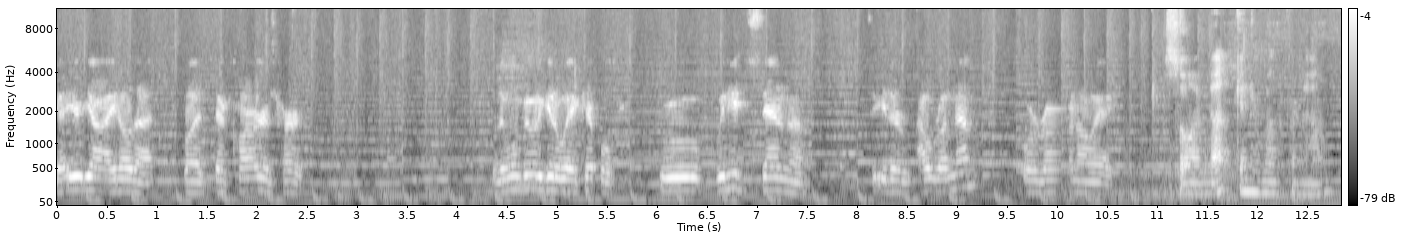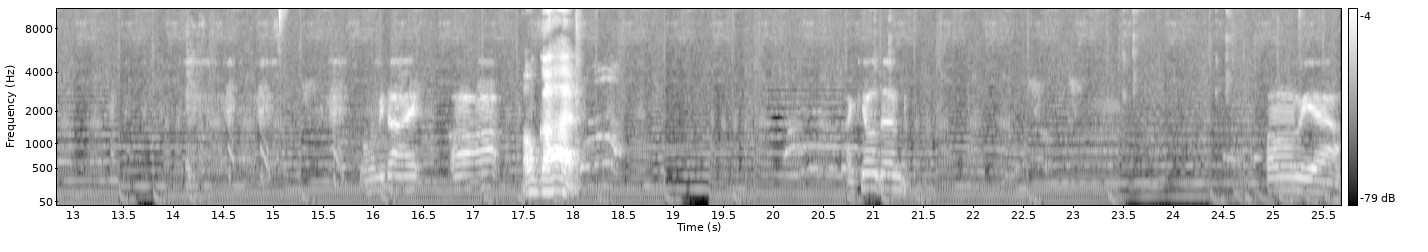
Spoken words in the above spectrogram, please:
get your yeah. I know that, but their car is hurt, so they won't be able to get away. Careful. Ooh, we need stamina to either outrun them or run away. So I'm not gonna run for now. Don't let me die. Ah, Oh god. I killed him. Oh yeah.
